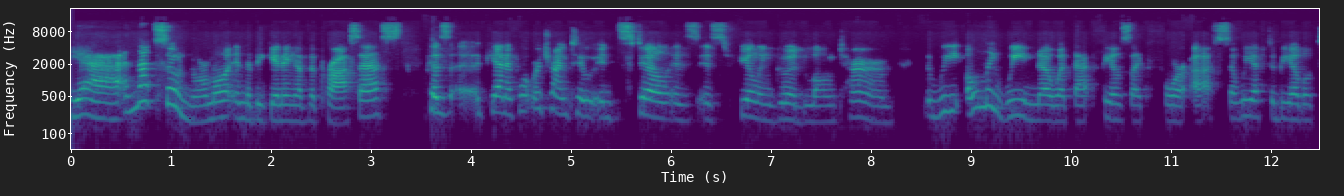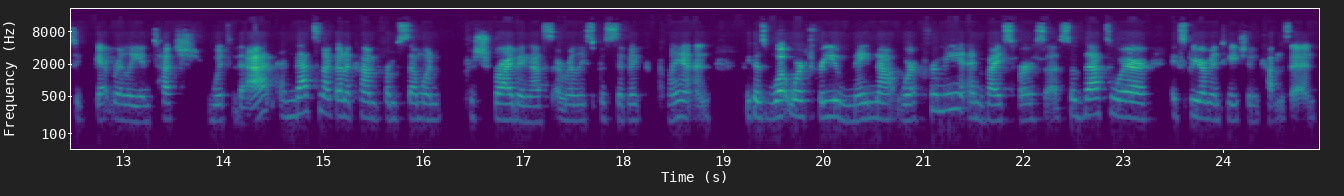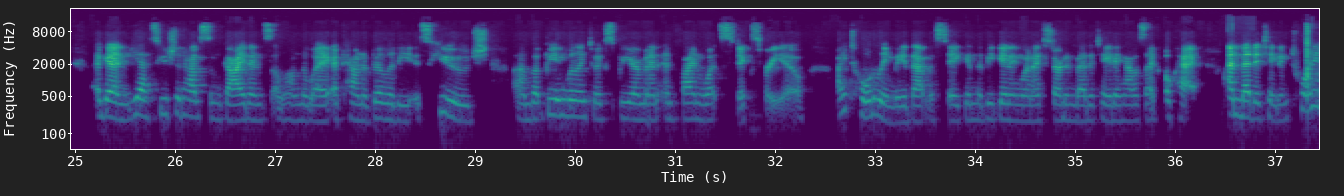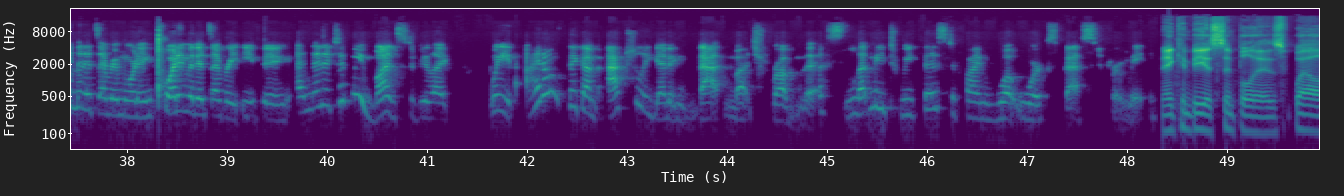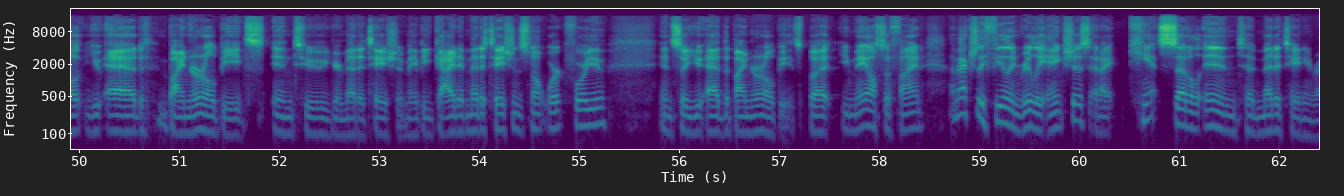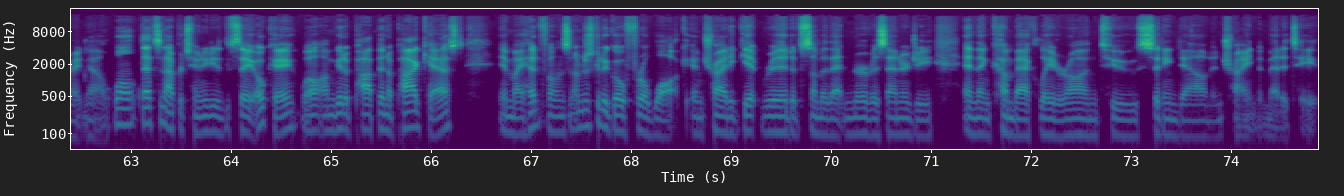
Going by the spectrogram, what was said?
yeah, and that's so normal in the beginning of the process because uh, again, if what we're trying to instill is is feeling good long term, we only we know what that feels like for us. So we have to be able to get really in touch with that, and that's not going to come from someone prescribing us a really specific plan because what worked for you may not work for me and vice versa. So that's where experimentation comes in. Again, yes, you should have some guidance along the way. Accountability is huge, um, but being willing to experiment and find what sticks for you. I totally made that mistake in the beginning when I started meditating. I was like, okay, I'm meditating 20 minutes every morning, 20 minutes every evening. And then it took me months to be like, wait, I don't think I'm actually getting that much from this. Let me tweak this to find what works best for me. And it can be as simple as well, you add binaural beats into your meditation. Maybe guided meditations don't work for you. And so you add the binaural beats, but you may also find I'm actually feeling really anxious and I can't settle into meditating right now. Well, that's an opportunity to say, okay, well, I'm going to pop in a podcast in my headphones. I'm just going to go for a walk and try to get rid of some of that nervous energy and then come back later on to sitting down and trying to meditate.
